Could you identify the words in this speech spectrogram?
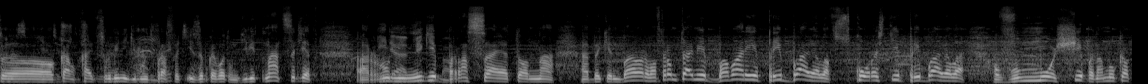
э, Карл Хайц Румениги будет бросать из АБК. Вот он, 19 лет. Румениги бросает он на Бекенбауэр. Во втором тайме Бавария прибавила в скорости, прибавила в мощи, потому как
